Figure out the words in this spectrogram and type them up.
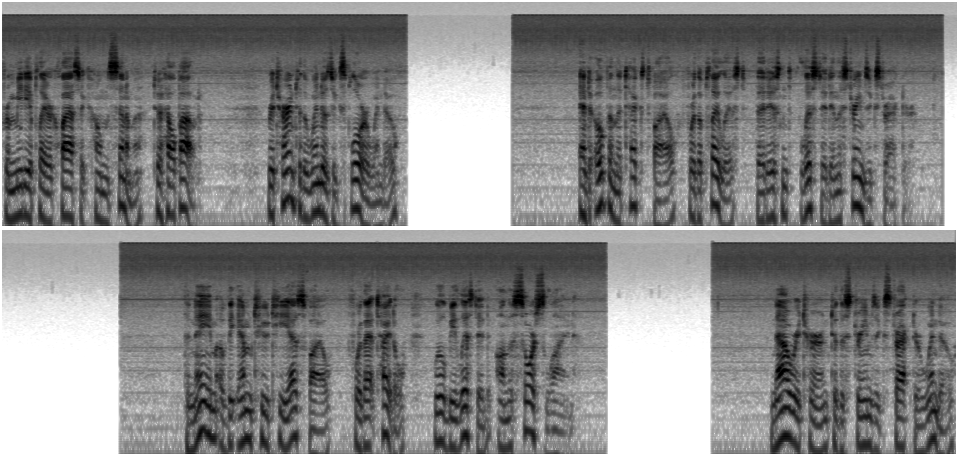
from Media Player Classic Home Cinema to help out. Return to the Windows Explorer window and open the text file for the playlist that isn't listed in the Streams extractor. The name of the M2TS file for that title will be listed on the source line. Now return to the Streams Extractor window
